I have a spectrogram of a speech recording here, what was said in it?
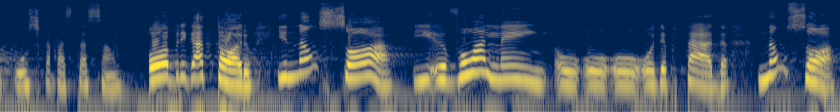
o curso de capacitação. Obrigatório. E não só, e eu vou além, o, o, o, o deputada, não só.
